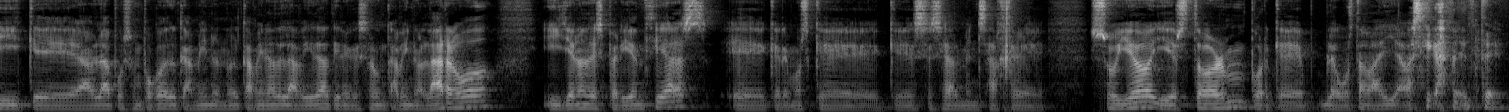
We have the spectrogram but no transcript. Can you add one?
y que habla pues un poco del camino, ¿no? El camino de la vida tiene que ser un camino largo y lleno de experiencias. Eh, queremos que, ese sea el mensaje suyo y Storm porque le gustaba a ella, básicamente.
